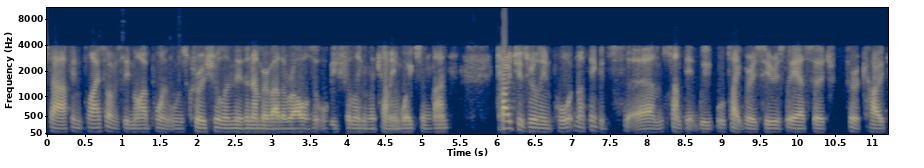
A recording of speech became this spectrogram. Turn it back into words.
staff in place. Obviously, my appointment was crucial, and there's a number of other roles that we'll be filling in the coming weeks and months. Coach is really important. I think it's um, something we will take very seriously. Our search for a coach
